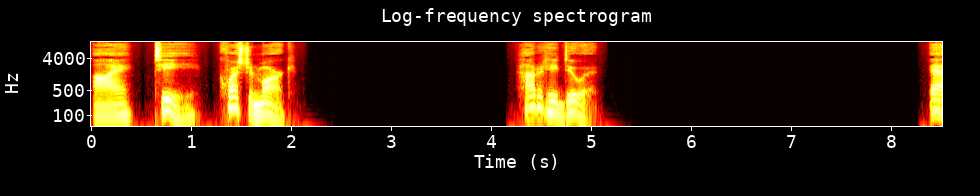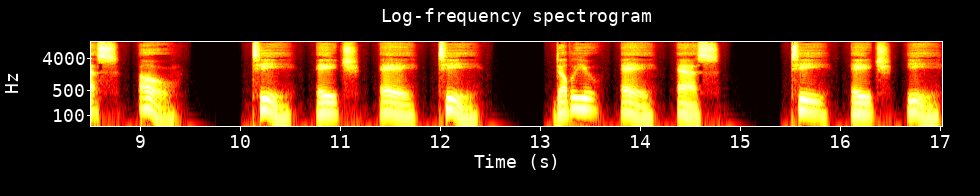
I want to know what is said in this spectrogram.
I, T, question mark. How did he do it? S, O, T, H, A, T, W, A, S, T, H, E,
